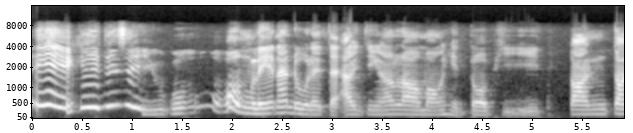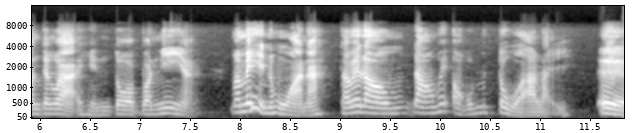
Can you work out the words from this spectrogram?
เอ้คืนที่สี่กูกูคงเละนะดูเลย แต่เอาจริงๆแล้วเรามองเห็นตัวผี ตอนตอนจังหวะเห็นตัวบอนนี่อะ มันไม่เห็นหัวนะทำให้เราเดาไม่ออกว่ามันตัวอะไร เออ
